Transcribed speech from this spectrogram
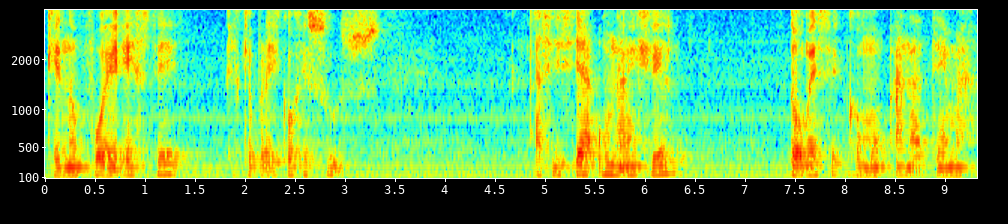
que no fue este el que predicó Jesús, así sea un ángel, tómese como anatema.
